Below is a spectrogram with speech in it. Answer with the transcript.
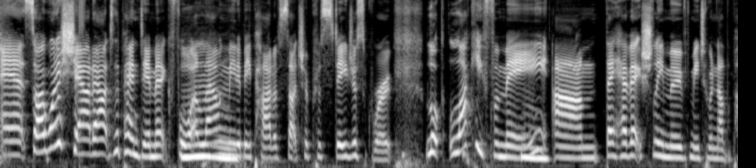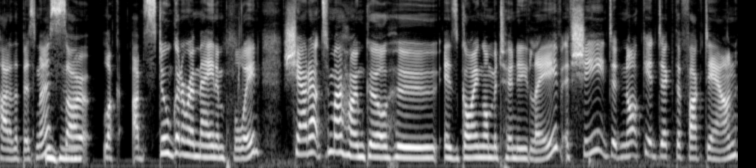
And so I want to shout out to the pandemic for allowing me mm. to be part of such a prestigious group. Look, lucky for me, mm. um, they have actually moved me to another part of the business. So mm-hmm. look, I'm still going to remain employed. Shout out to my homegirl who is going on maternity leave. If she did not get dick the fuck down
